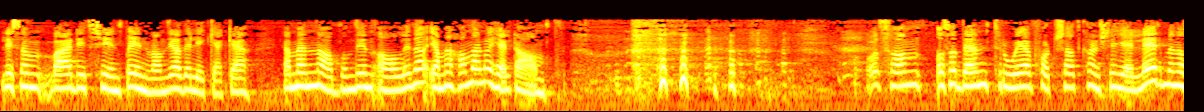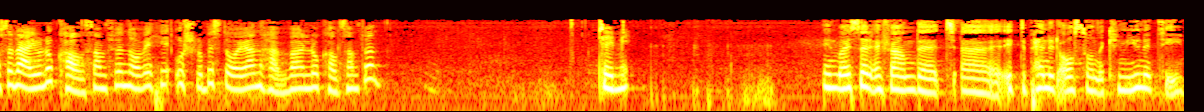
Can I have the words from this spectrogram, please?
liksom, hva er ditt syn på innvandrere? Ja, det liker jeg ikke. Ja, men naboen din Ali, da? Ja, men han er noe helt annet. Og sånn, også Den tror jeg fortsatt kanskje gjelder. Men også det er jo lokalsamfunn over Oslo består jo av en haug av lokalsamfunn. Jamie? In my study, I found that uh, it depended also on the community.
